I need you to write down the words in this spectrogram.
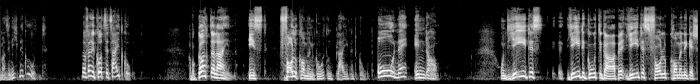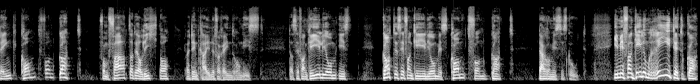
man, sie nicht mehr gut. Nur für eine kurze Zeit gut. Aber Gott allein ist vollkommen gut und bleibend gut, ohne Änderung. Und jedes, jede gute Gabe, jedes vollkommene Geschenk kommt von Gott, vom Vater der Lichter, bei dem keine Veränderung ist. Das Evangelium ist Gottes Evangelium, es kommt von Gott, darum ist es gut. Im Evangelium redet Gott.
